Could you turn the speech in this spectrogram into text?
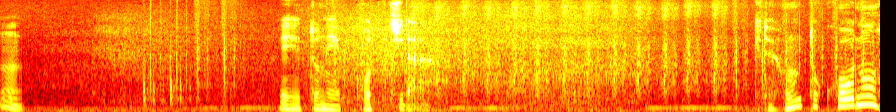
うん。えっ、ー、とねこっちだなけどほんとこの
